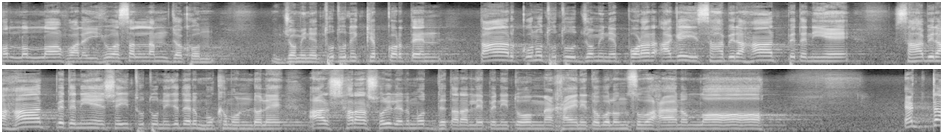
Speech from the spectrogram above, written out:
সাল্লাহ আলাইহাসাল্লাম যখন জমিনে থুথু নিক্ষেপ করতেন। তার কোনো থুথু জমিনে পড়ার আগেই সাহাবিরা হাত পেতে নিয়ে, সাহাবিরা হাত পেতে নিয়ে সেই থুতু নিজেদের মুখমণ্ডলে আর সারা শরীরের মধ্যে তারা লেপে নিত, মেখায় নিত, বলুন সুবাহান্লাহ একটা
